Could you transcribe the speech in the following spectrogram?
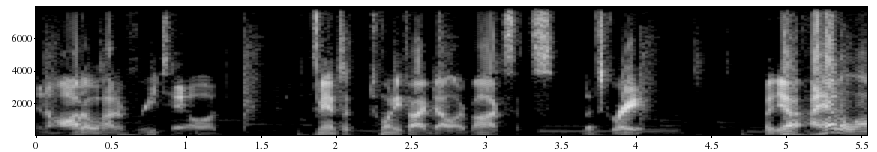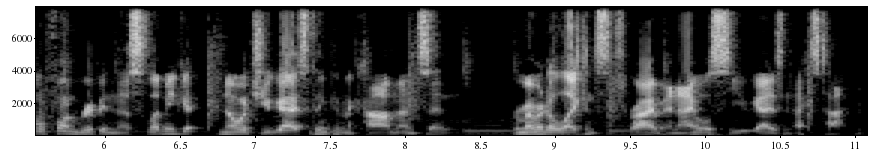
an auto out of retail. Man, it's a $25 box. That's that's great. But yeah, I had a lot of fun ripping this. Let me get, know what you guys think in the comments and remember to like and subscribe and I will see you guys next time.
